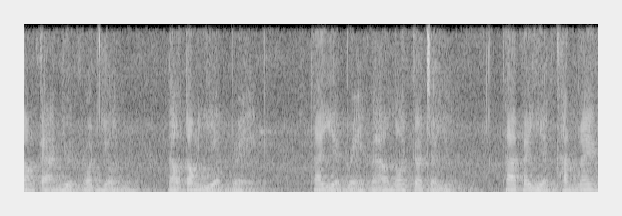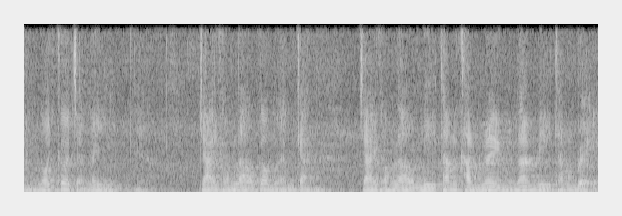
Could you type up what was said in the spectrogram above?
ต้องการหยุดรถยนต์ เราต้องเหยียบเบรก ถ้าเหยียบเบรกแล้วรถก็จะหยุด ถ้าไปเหยียบคันเร่งรถก็จะไม่หยุด ใจของเราก็เหมือนกัน ใจของเรามีทั้งคันเร่งและมีทั้งเบรก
